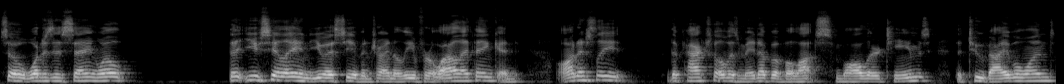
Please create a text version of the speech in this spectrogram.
So, what is this saying? Well, that UCLA and USC have been trying to leave for a while, I think. And honestly, the Pac 12 is made up of a lot smaller teams. The two valuable ones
